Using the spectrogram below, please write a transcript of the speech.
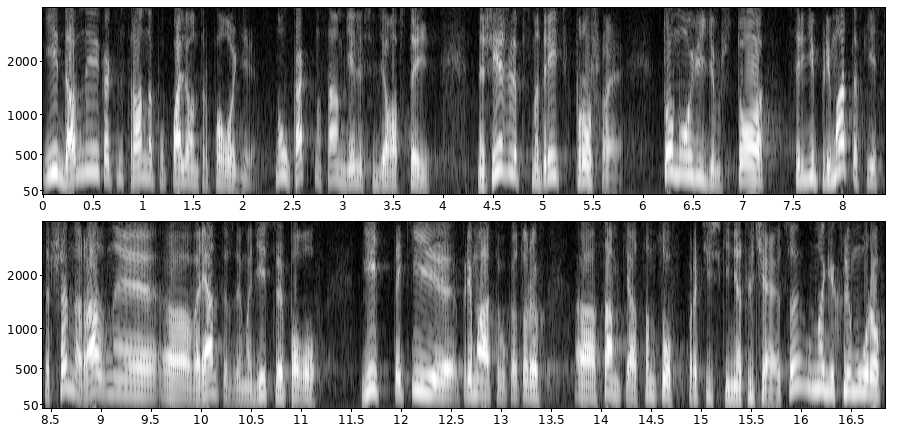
и данные, как ни странно, по палеоантропологии. Ну, как на самом деле все дело обстоит. Значит, если посмотреть в прошлое, то мы увидим, что среди приматов есть совершенно разные э, варианты взаимодействия полов. Есть такие приматы, у которых э, самки от самцов практически не отличаются, у многих лемуров,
